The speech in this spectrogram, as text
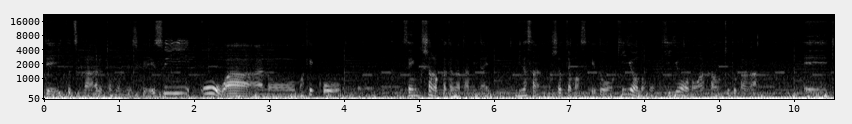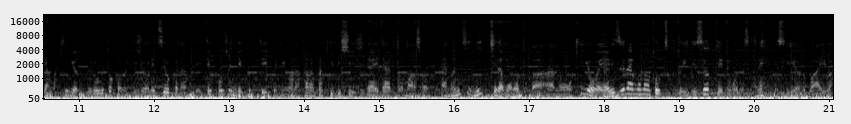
ていくつかあると思うんですけど SEO はあのー、まあ、結構先駆者の方々みな皆さんおっしゃってますけど企業の企業のアカウントとかが、えー、企業のブログとかが非常に強くなっていて個人で食っていくにはなかなか厳しい時代であると、まあ、そのあのニッチなものとかあの企業がやりづらいものをとっつくといいですよっていうところですかね SEO の場合は。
